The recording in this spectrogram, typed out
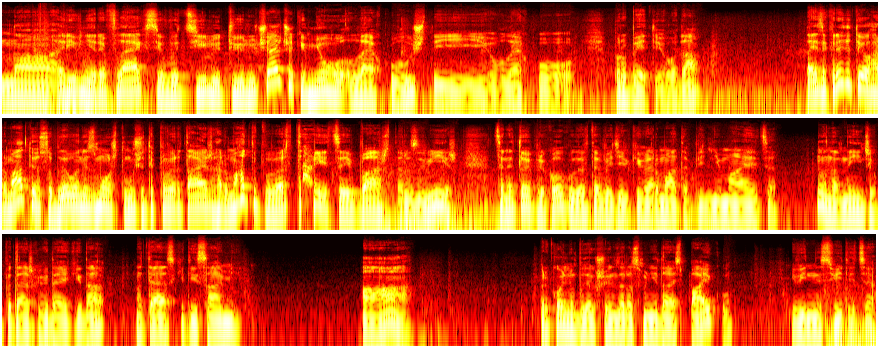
на рівні рефлексів вицілюють твій лючечок і в нього легко влучити і легко пробити його, да? Та й закрити ти його гарматою особливо не зможеш, тому що ти повертаєш гармату, повертається і башта, розумієш? Це не той прикол, коли в тебе тільки гармата піднімається. Ну, на, на інших ПТшках деяких, да? На тески ті самі. А. Прикольно буде, якщо він зараз мені дасть пайку, і він не світиться.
